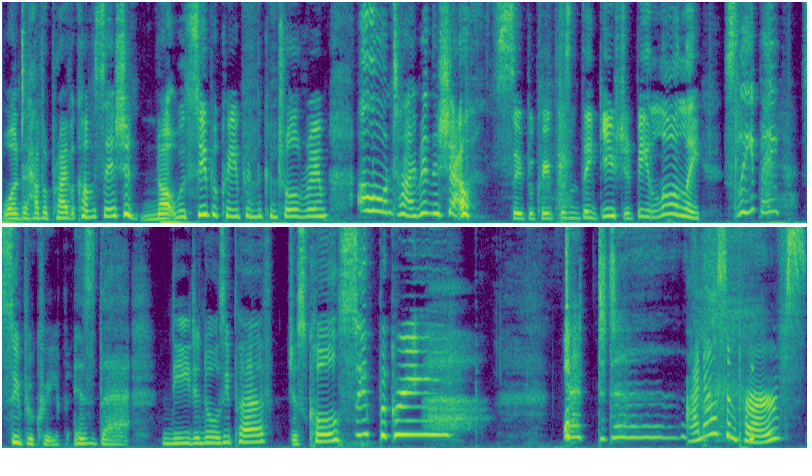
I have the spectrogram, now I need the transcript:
Want to have a private conversation? Not with Super Creep in the control room. Alone time in the shower. Super Creep doesn't think you should be lonely. Sleeping? Super Creep is there. Need a nosy perv? Just call Super Creep. Da, da, da. I know some pervs.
